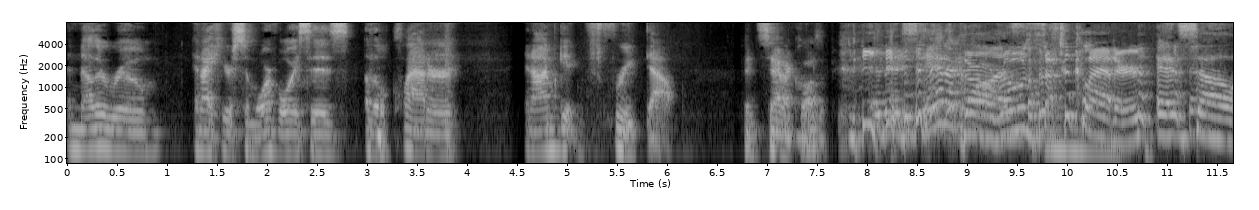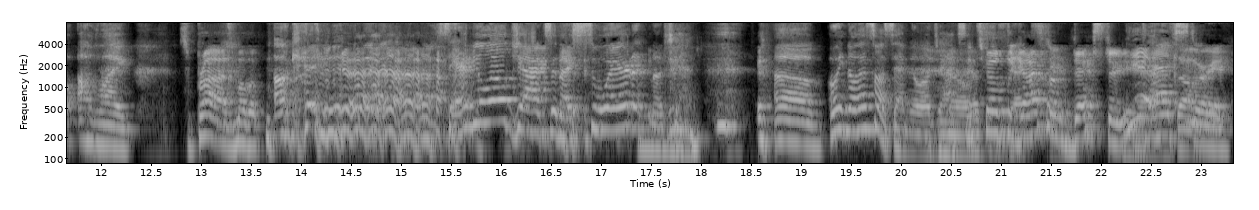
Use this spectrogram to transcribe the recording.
another room, and I hear some more voices, a little clatter, and I'm getting freaked out. And Santa Claus appeared. And then Santa There Claus. arose such a clatter. And so I'm like, Surprise, mother. Okay. Samuel L. Jackson, I swear to. No, um, oh, wait, no, that's not Samuel L. Jackson. No, That was the guy from Dexter. Yeah. Dexter.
